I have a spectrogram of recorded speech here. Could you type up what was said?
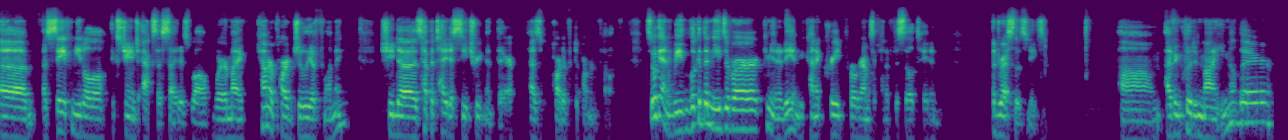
uh, a safe needle exchange access site as well, where my counterpart, Julia Fleming, she does hepatitis C treatment there as part of Department of Health. So again, we look at the needs of our community and we kind of create programs that kind of facilitate and address those needs. Um, I've included my email there,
